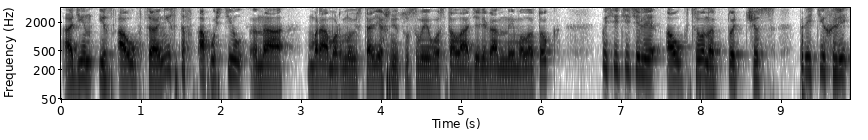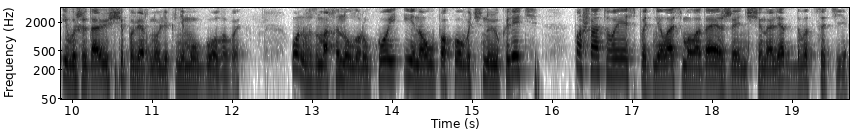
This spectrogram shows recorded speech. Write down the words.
Один из аукционистов опустил на мраморную столешницу своего стола деревянный молоток. Посетители аукциона тотчас притихли и выжидающе повернули к нему головы. Он взмахнул рукой, и на упаковочную клеть Пошатываясь, поднялась молодая женщина лет двадцати,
